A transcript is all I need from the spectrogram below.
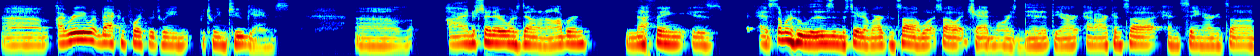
Um, I really went back and forth between between two games. Um, I understand everyone's down on Auburn. Nothing is as someone who lives in the state of Arkansas, what saw what Chad Morris did at the at Arkansas and seeing Arkansas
